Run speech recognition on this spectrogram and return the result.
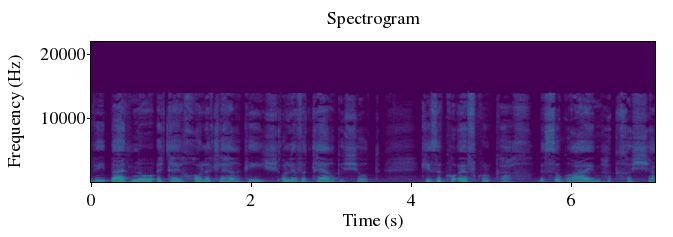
ואיבדנו את היכולת להרגיש או לבטא הרגשות, כי זה כואב כל כך, בסוגריים הכחשה.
